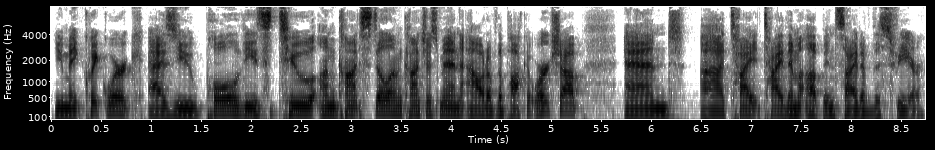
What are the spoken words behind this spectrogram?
You make quick work as you pull these two uncon- still unconscious men out of the pocket workshop and uh, tie tie them up inside of the sphere.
